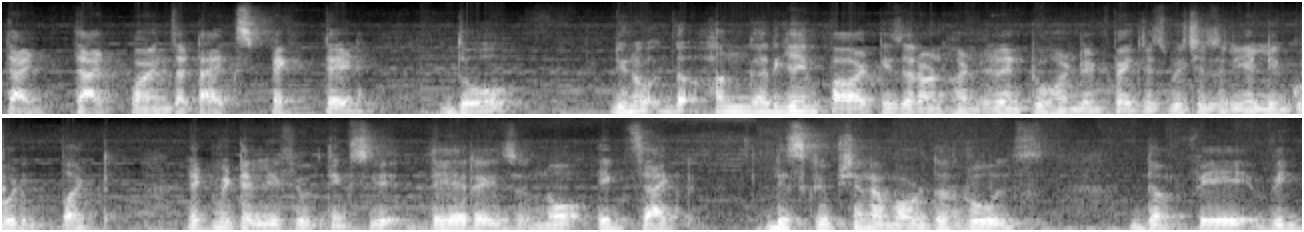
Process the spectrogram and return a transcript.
that that point that I expected. Though, you know, the Hunger Game part is around 100 and 200 pages, which is really good. But let me tell you a few things. There is no exact description about the rules. The way we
